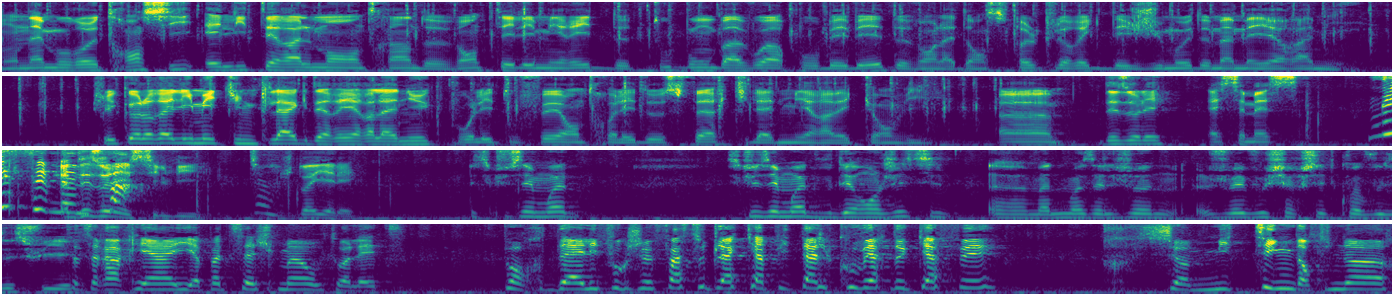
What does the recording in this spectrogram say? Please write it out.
mon amoureux Transi est littéralement en train de vanter les mérites de tout bon bavoir pour bébé devant la danse folklorique des jumeaux de ma meilleure amie. Je lui collerai limite une claque derrière la nuque pour l'étouffer entre les deux sphères qu'il admire avec envie. Euh, désolé, SMS. Même désolé pas Sylvie, je dois y aller. Excusez-moi... Excusez-moi de vous déranger, Syl- euh, mademoiselle Jaune. Je vais vous chercher de quoi vous essuyer. Ça sert à rien, il y a pas de sèche-main aux toilettes. Bordel, il faut que je fasse toute la capitale couverte de café J'ai un meeting dans une heure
